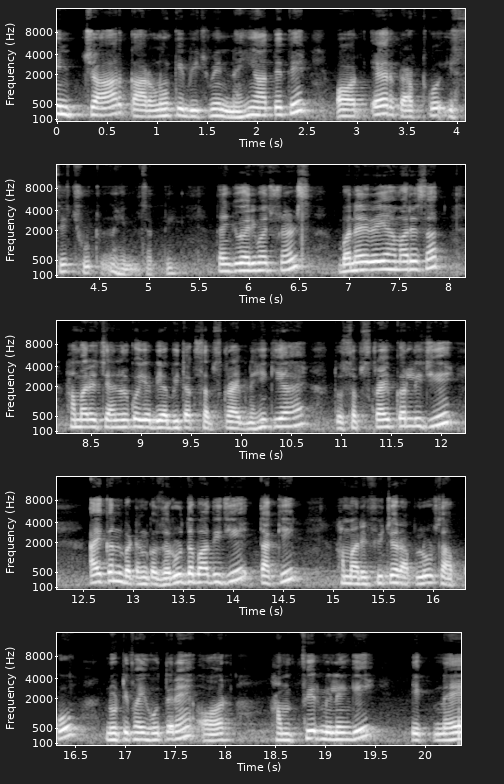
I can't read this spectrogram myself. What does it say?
इन चार कारणों के बीच में नहीं आते थे और एयरक्राफ्ट को इससे छूट नहीं मिल सकती। Thank you very much friends बने रहिए हमारे साथ। हमारे चैनल को यदि अभी तक सब्सक्राइब नहीं किया है तो सब्सक्राइब कर लीजिए। आइकन बटन को ज़रूर दबा दीजिए, ताकि हमारे फ्यूचर अपलोड्स आपको नोटिफाई होते रहें और हम फिर मिलेंगे एक नए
